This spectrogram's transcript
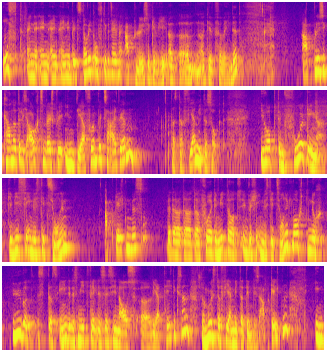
oft eine, eine, eine, da wird oft die Bezeichnung Ablöse äh, äh, verwendet. Ablöse kann natürlich auch zum Beispiel in der Form bezahlt werden, dass der Vermieter sagt, ich habe dem Vorgänger gewisse Investitionen abgelten müssen, weil der, der, der vorige Mieter hat irgendwelche Investitionen gemacht, die noch über das Ende des Mietverhältnisses hinaus äh, werttätig sind. Da muss der Vermieter dem das abgelten. In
